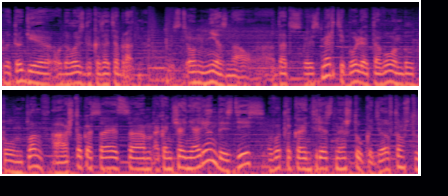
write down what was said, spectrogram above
В итоге удалось доказать обратное. То есть он не знал дату своей смерти, более того, он был полон планов. А что касается окончания аренды, здесь вот какая интересная штука. Дело в том, что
